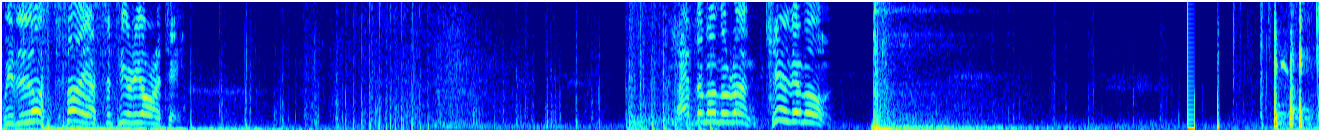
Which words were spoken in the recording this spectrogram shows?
We've lost fire superiority. Have them on the run. Kill them all. Can't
